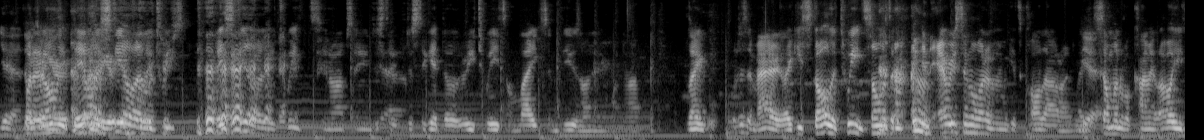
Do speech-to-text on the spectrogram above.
Yeah, but it only your- they only steal other tweets. They steal other tweets. You know what I'm saying? Just Yeah. to just to get those retweets and likes and views on it and whatnot. Like, what does it matter? Like, he stole a tweet. Someone's like, and every single one of them gets called out on. it. Like, Yeah. someone will comment, "Oh, you,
